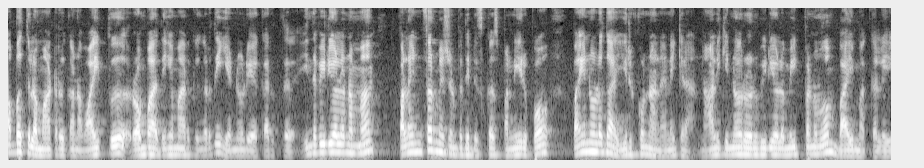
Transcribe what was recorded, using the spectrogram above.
ஆபத்தில் மாற்றுறதுக்கான வாய்ப்பு ரொம்ப அதிகமாக இருக்குங்கிறது என்னுடைய கருத்து. இந்த வீடியோவில் நம்ம பல இன்ஃபர்மேஷன் பற்றி டிஸ்கஸ் பண்ணியிருப்போம். பயனுள்ளதாக இருக்கும்னு நான் நினைக்கிறேன் நாளைக்கு இன்னொரு ஒரு வீடியோவில் மீட் பண்ணுவோம். பாய் மக்களே!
